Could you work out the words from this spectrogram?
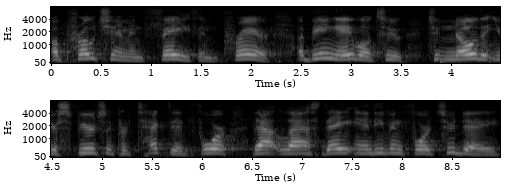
approach Him in faith and prayer, uh, being able to, to know that you're spiritually protected for that last day and even for today,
